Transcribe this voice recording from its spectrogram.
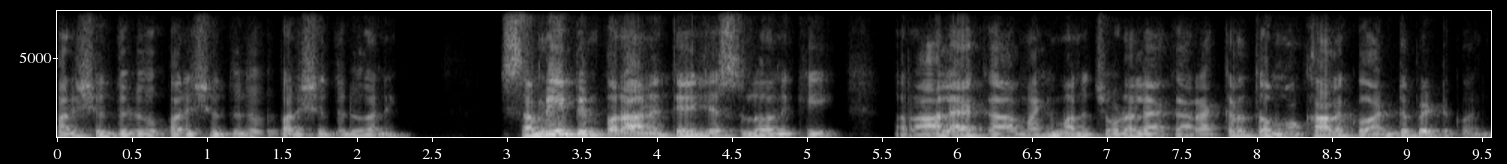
పరిశుద్ధుడు పరిశుద్ధుడు పరిశుద్ధుడు అని సమీపింపరాని తేజస్సులోనికి రాలేక మహిమను చూడలేక రెక్కలతో ముఖాలకు అడ్డు పెట్టుకొని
